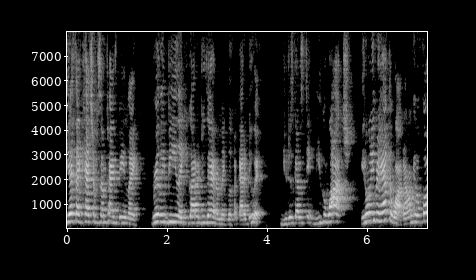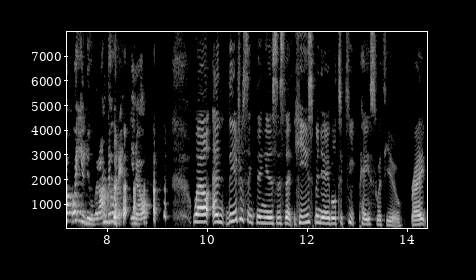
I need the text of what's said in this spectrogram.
yes, I catch him sometimes being like, really be like, you gotta do that. And I'm like, look, I gotta do it. You just gotta stay. You can watch. You don't even have to watch. I don't give a fuck what you do, but I'm doing it. You know? well and the interesting thing is is that he's been able to keep pace with you right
